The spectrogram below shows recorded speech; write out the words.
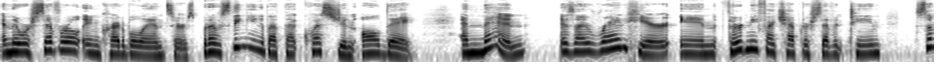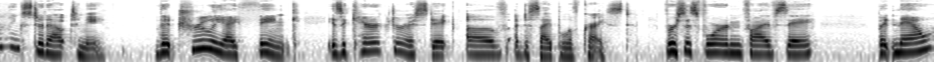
And there were several incredible answers, but I was thinking about that question all day. And then, as I read here in 3 Nephi chapter 17, something stood out to me that truly I think is a characteristic of a disciple of Christ. Verses 4 and 5 say, But now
